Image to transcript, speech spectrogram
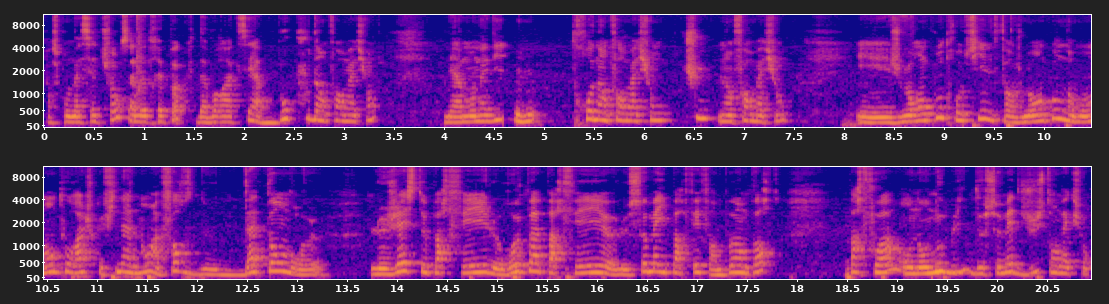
parce qu'on a cette chance à notre époque d'avoir accès à beaucoup d'informations. Mais à mon avis, mhm. trop d'informations tue l'information. Et je me rends compte aussi, enfin, je me rends compte dans mon entourage que finalement, à force d'attendre le geste parfait, le repas parfait, le sommeil parfait, enfin peu importe, parfois on en oublie de se mettre juste en action.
